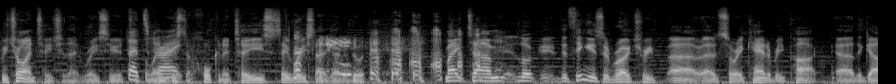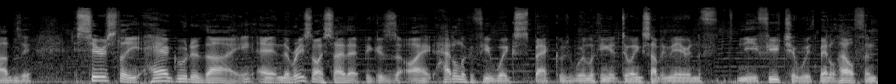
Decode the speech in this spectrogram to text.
We try and teach you that, Reece, here at That's Triple M, great. just a hook and a tease. See, Reece knows how to do it. Mate, um, look, the thing is at Rotary, uh, uh, sorry, Canterbury Park, uh, the gardens there, seriously, how good are they? And the reason I say that because I had a look a few weeks back because we're looking at doing something there in the f- near future with mental health, and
